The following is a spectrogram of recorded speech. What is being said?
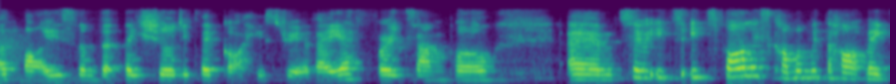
advise them that they should if they've got a history of AF for example um, so it's it's far less common with the HeartMate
